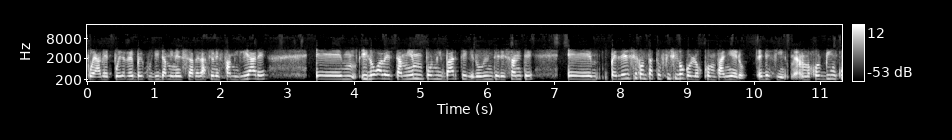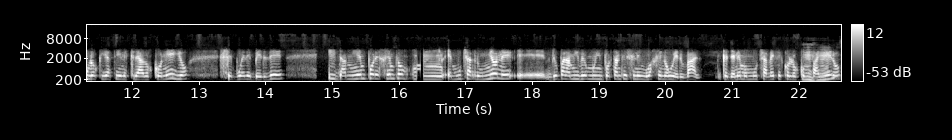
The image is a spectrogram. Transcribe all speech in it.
pues a ver, puede repercutir también en esas relaciones familiares. Eh, y luego, a ver, también por mi parte, que lo veo interesante, eh, perder ese contacto físico con los compañeros. Es decir, a lo mejor vínculos que ya tienes creados con ellos se puede perder. Y también, por ejemplo, mm, en muchas reuniones, eh, yo para mí veo muy importante ese lenguaje no verbal que tenemos muchas veces con los compañeros,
